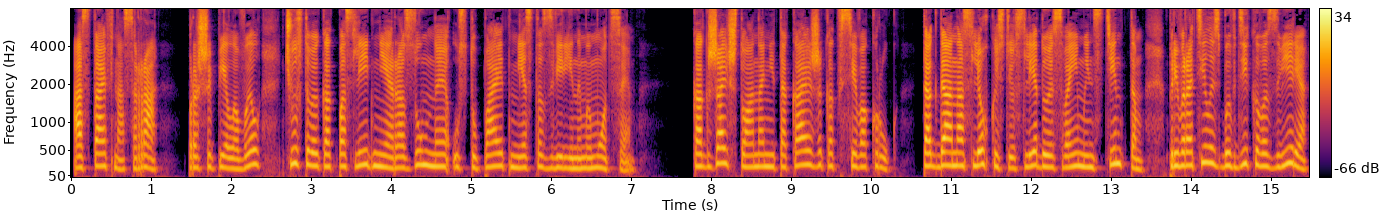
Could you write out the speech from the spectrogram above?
«Оставь нас, Ра!» – прошипела Вэл, чувствуя, как последнее разумное уступает место звериным эмоциям. Как жаль, что она не такая же, как все вокруг. Тогда она с легкостью, следуя своим инстинктам, превратилась бы в дикого зверя,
